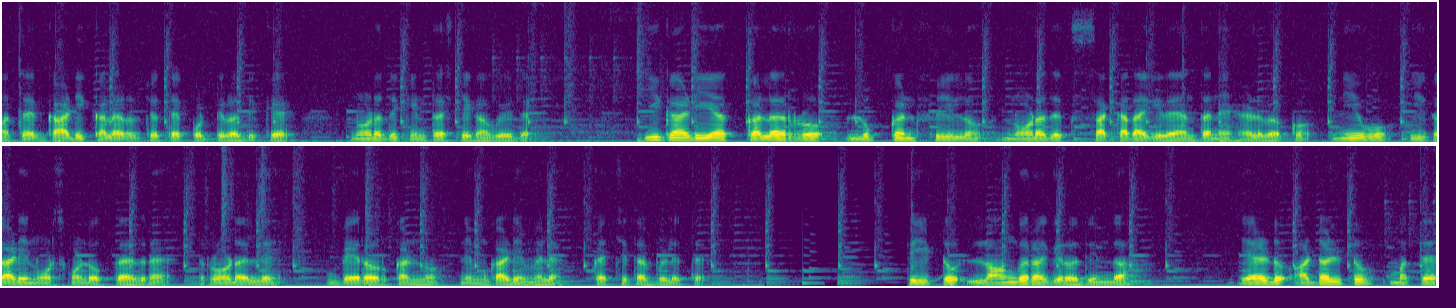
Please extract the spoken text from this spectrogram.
ಮತ್ತು ಗಾಡಿ ಕಲರ್ ಜೊತೆ ಕೊಟ್ಟಿರೋದಕ್ಕೆ ನೋಡೋದಕ್ಕೆ ಇಂಟ್ರೆಸ್ಟಿಂಗ್ ಆಗೂ ಇದೆ. ಈ ಗಾಡಿಯ ಕಲರು, ಲುಕ್ ಆ್ಯಂಡ್ ಫೀಲು ನೋಡೋದಕ್ಕೆ ಸಕ್ಕತ್ತಾಗಿದೆ ಅಂತಲೇ ಹೇಳಬೇಕು. ನೀವು ಈ ಗಾಡಿ ನೋಡ್ಸ್ಕೊಂಡು ಹೋಗ್ತಾ ಇದ್ದರೆ ರೋಡಲ್ಲಿ ಬೇರೆಯವ್ರ ಕಣ್ಣು ನಿಮ್ಮ ಗಾಡಿ ಮೇಲೆ ಖಚಿತ ಬೀಳುತ್ತೆ. ಸೀಟು ಲಾಂಗರ್ ಆಗಿರೋದ್ರಿಂದ ಎರಡು ಅಡಲ್ಟು ಮತ್ತು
